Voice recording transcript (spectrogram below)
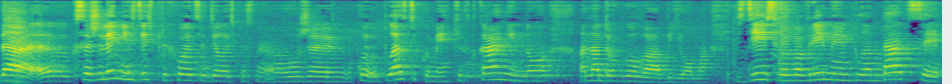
Да, э, к сожалению, здесь приходится делать косме- уже пластику мягких тканей, но она другого объема. Здесь вы во время имплантации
